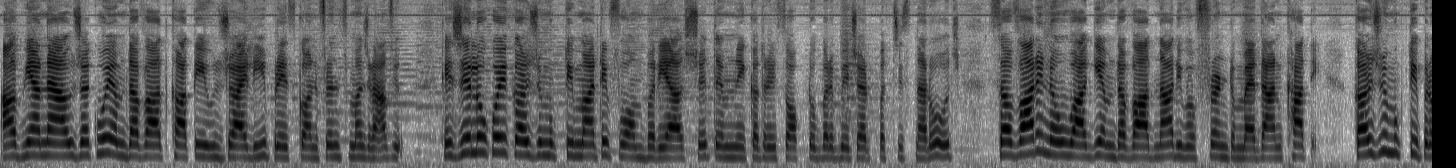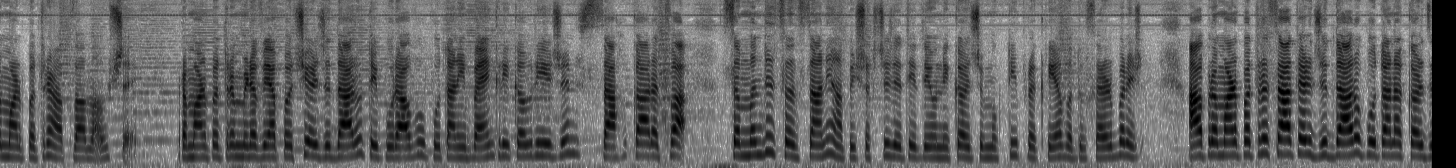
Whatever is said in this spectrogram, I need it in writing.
આ અભિયાનના આયોજકોએ અમદાવાદ ખાતે યોજાયેલી પ્રેસ કોન્ફરન્સમાં જણાવ્યું કે જે લોકોએ કર્જ મુક્તિ માટે ફોર્મ ભર્યા છે, તેમને એકત્રીસ ઓક્ટોબર બે હજાર પચીસના રોજ સવારે નવ વાગે અમદાવાદના રિવરફ્રન્ટ મેદાન ખાતે કર્જ મુક્તિ પ્રમાણપત્ર આપવામાં આવશે. પ્રમાણપત્ર મેળવ્યા પછી અરજદારો તે પુરાવો પોતાની બેંક રિકવરી એજન્ટ, સાહકાર અથવા સંબંધિત સંસ્થાને આપી શકશે, જેથી તેઓની કર્જ મુક્તિ પ્રક્રિયા વધુ સરળ બને છે. આ પ્રમાણપત્ર સાથે અરજદારો પોતાના કર્જ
